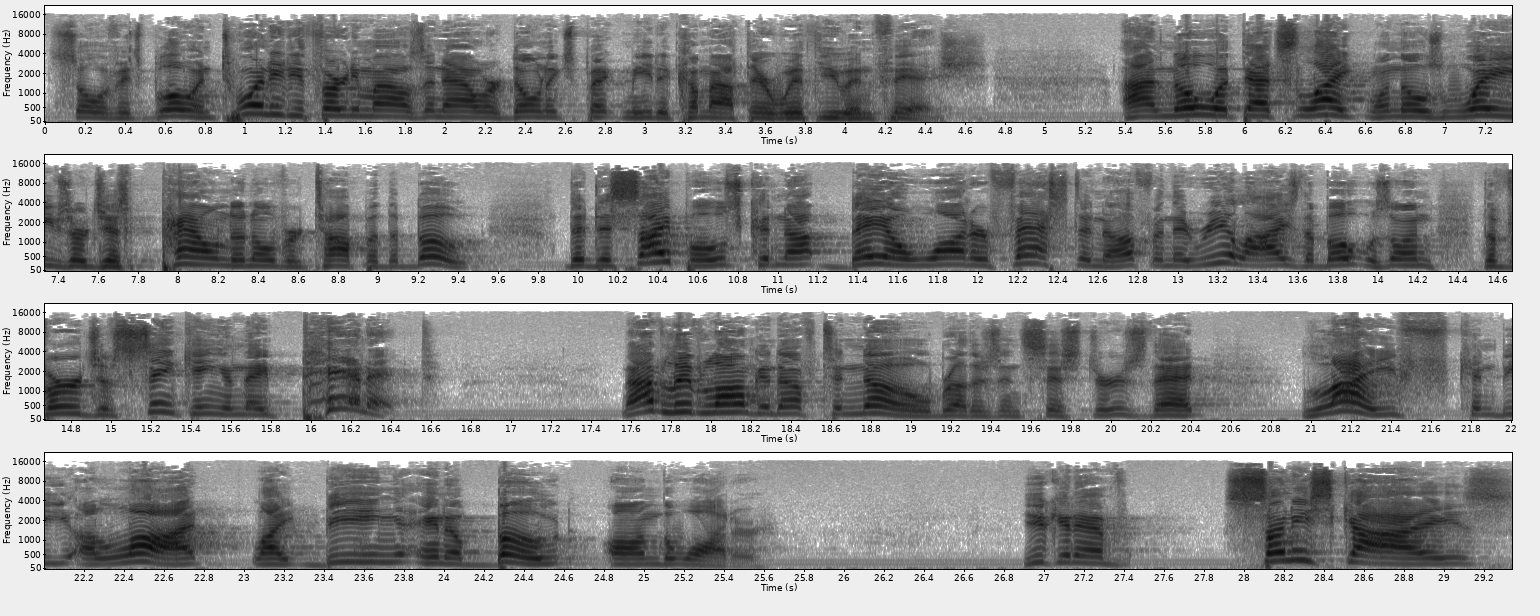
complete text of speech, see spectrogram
So if it's blowing 20 to 30 miles an hour, don't expect me to come out there with you and fish. I know what that's like when those waves are just pounding over top of the boat. The disciples could not bail water fast enough and they realized the boat was on the verge of sinking and they panicked. Now, I've lived long enough to know, brothers and sisters, that life can be a lot like being in a boat on the water. You can have sunny skies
